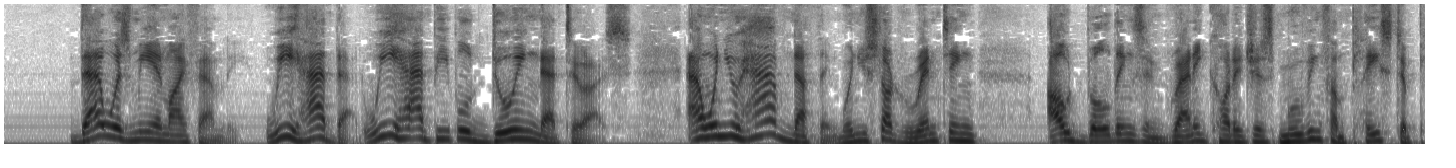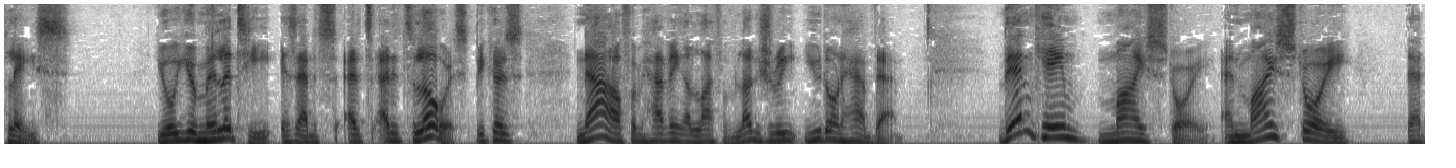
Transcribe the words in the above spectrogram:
that was me and my family. We had that. We had people doing that to us. And when you have nothing, when you start renting outbuildings and granny cottages, moving from place to place, your humility is at its, at its, at its lowest because now from having a life of luxury, you don't have that. Then came my story, and my story that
